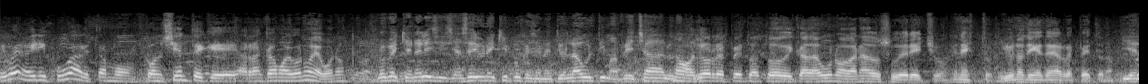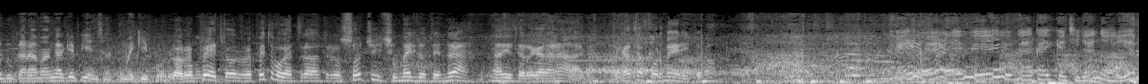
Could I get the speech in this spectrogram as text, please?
y bueno, ir y jugar. Estamos conscientes que arrancamos algo nuevo, ¿no? Profe, ¿qué análisis se hace de un equipo que se metió en la última fecha? a los- No, yo respeto a todo y cada uno ha ganado su derecho en esto. Y uno tiene que tener respeto, ¿no? ¿Y el Bucaramanga qué piensa como equipo? Lo respeto, lo respeto porque ha entrado entre los ocho y su mérito tendrá. Nadie te regala nada acá. Acá está por mérito, ¿no? Acá hay que chillando, Javier.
